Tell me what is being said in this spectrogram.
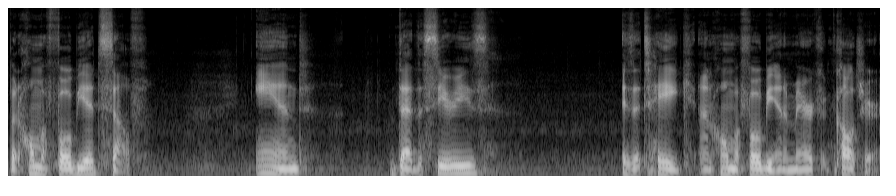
but homophobia itself. And that the series is a take on homophobia in American culture.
